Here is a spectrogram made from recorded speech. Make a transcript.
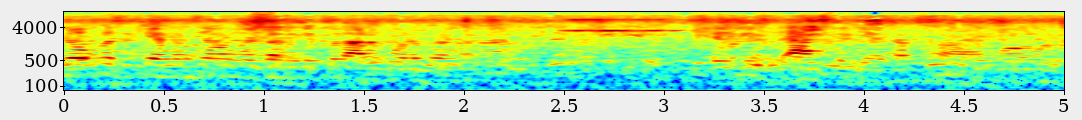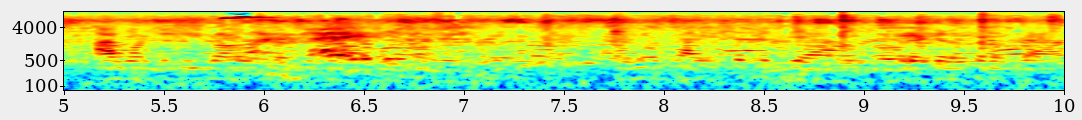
don't put the cameras down, we're gonna get put out of order. They just again, I'm sorry. I want to be wrong. So we to put it down, or they're gonna put us out.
